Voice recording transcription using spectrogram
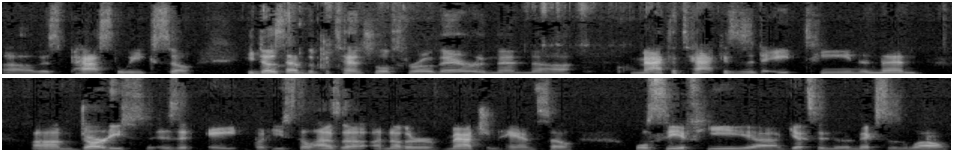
uh, this past week, so he does have the potential to throw there. And then uh, Mac Attack is at 18, and then um, Darty is at eight, but he still has a, another match in hand. So we'll see if he uh, gets into the mix as well.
